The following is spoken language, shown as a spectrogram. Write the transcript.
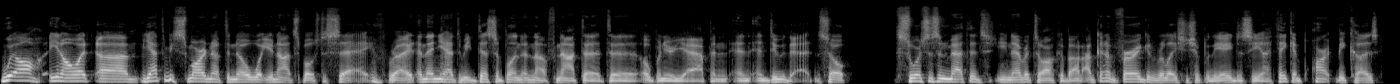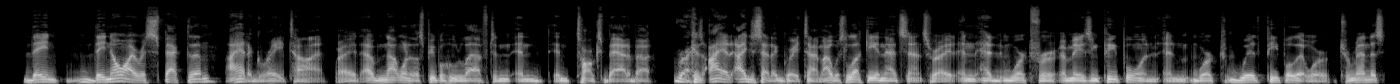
Well, you know what? Um, you have to be smart enough to know what you're not supposed to say, right? And then you have to be disciplined enough not to to open your yap and and and do that. So, sources and methods you never talk about. I've got a very good relationship with the agency. I think in part because they they know I respect them. I had a great time, right? I'm not one of those people who left and and and talks bad about Right. because I had I just had a great time. I was lucky in that sense, right? And had worked for amazing people and and worked with people that were tremendous.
